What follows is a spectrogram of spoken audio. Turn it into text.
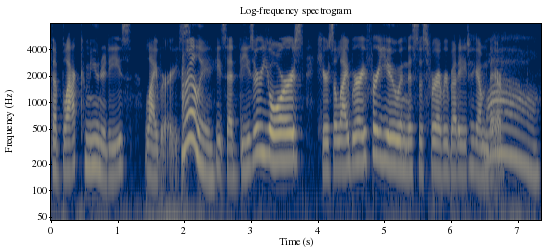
the black communities libraries. Really? He said, "These are yours. Here's a library for you, and this is for everybody to come there." Wow.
